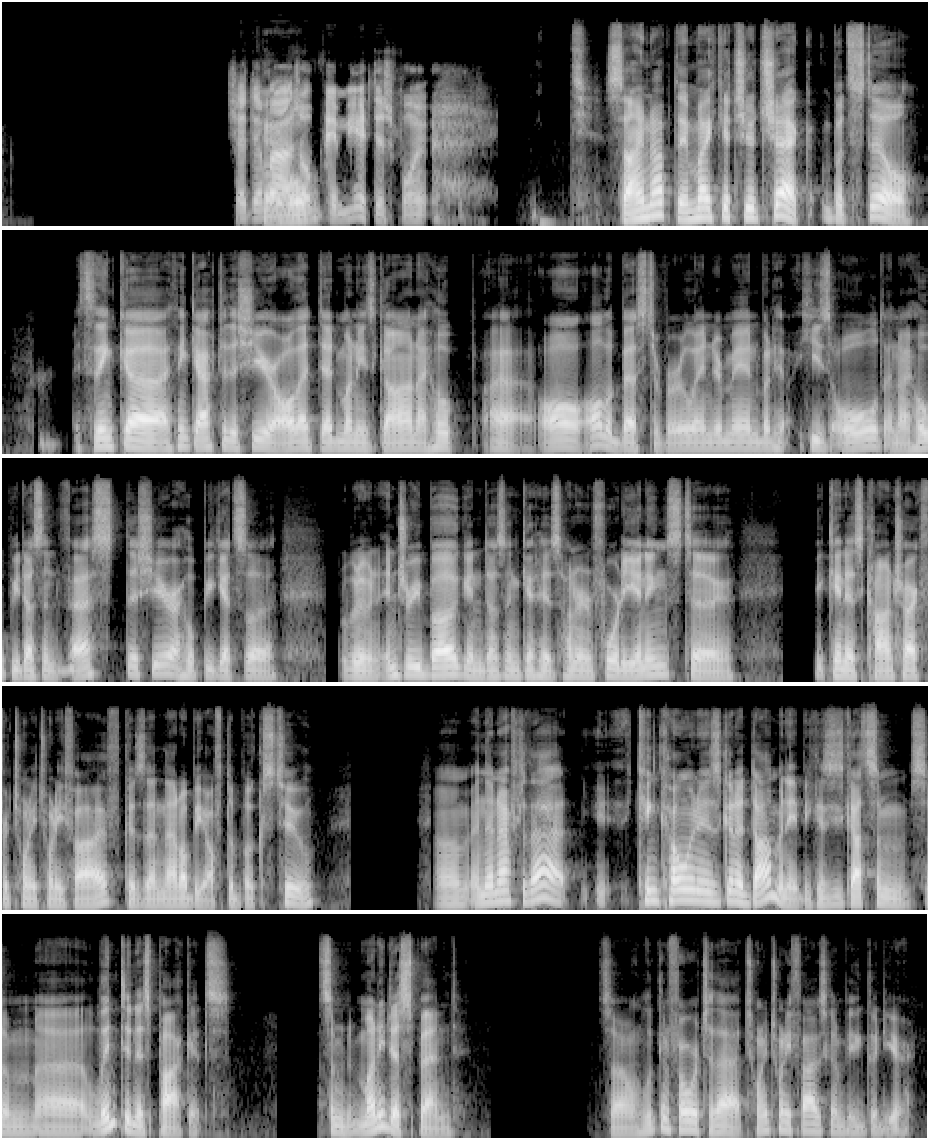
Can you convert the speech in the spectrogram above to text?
Shit, they Okay, might as well well- pay me at this point. Sign up, they might get you a check, but still, I think uh, I think after this year, all that dead money's gone. I hope uh, all all the best to Verlander, man. But he's old, and I hope he doesn't vest this year. I hope he gets a little bit of an injury bug and doesn't get his 140 innings to kick in his contract for 2025, because then that'll be off the books too. Um, and then after that, King Cohen is going to dominate because he's got some some uh, lint in his pockets, some money to spend. So looking forward to that. 2025 is going to be a good year.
